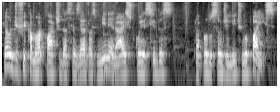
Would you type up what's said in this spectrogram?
que é onde fica a maior parte das reservas minerais conhecidas para a produção de lítio no país.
